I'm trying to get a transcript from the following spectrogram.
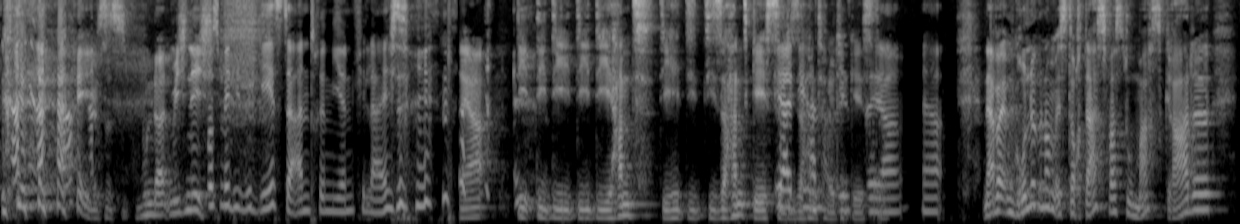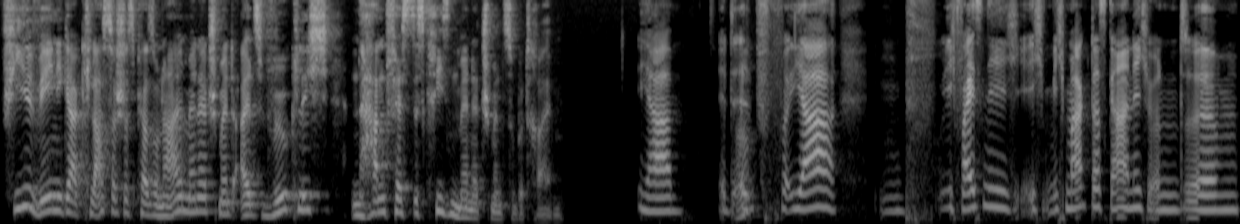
das ist, wundert mich nicht. Ich muss mir diese Geste antrainieren, vielleicht. ja, die, die, die, die, die Hand, die, die, diese Handgeste, ja, diese die Handhaltegeste. Ja, ja. Na, aber im Grunde genommen ist doch das, was du machst, gerade viel weniger klassisches Personalmanagement, als wirklich ein handfestes Krisenmanagement zu betreiben. Ja, ja, ja ich weiß nicht, ich, ich mag das gar nicht und ähm,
